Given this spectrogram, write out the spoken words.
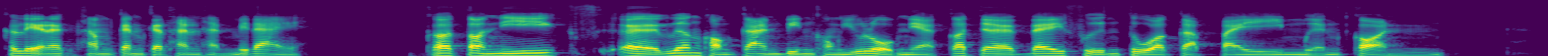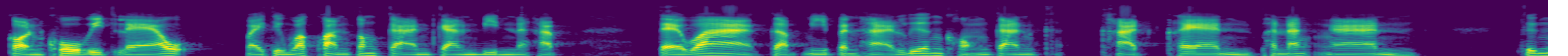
เขาเรียกนะทำกันกระทันหันไม่ได้ ก็ตอนนี้เเรื่องของการบินของยุโรปเนี่ยก็จะได้ฟื้นตัวกลับไปเหมือนก่อนก่อนโควิด แล้วหมายถึงว่าความต้องการการบินนะครับ แต่ว่ากลับมีปัญหาเรื่องของการขาดแคลนพนักงาน ซึ่ง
